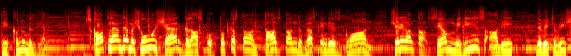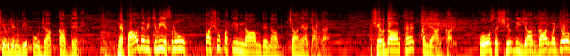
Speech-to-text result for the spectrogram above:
ਦੇਖਣ ਨੂੰ ਮਿਲਦੀਆਂ ਨੇ। ਸਕਾਟਲੈਂਡ ਦੇ ਮਸ਼ਹੂਰ ਸ਼ਹਿਰ Glasgow, Turkestan, Tashkent, West Indies ਗਵਾਨ ਸ਼੍ਰੀਲੰਕਾ ਸਿਯਮ ਮਹੀਸ ਆਦਿ ਦੇ ਵਿੱਚ ਵੀ ਸ਼ਿਵਲਿੰਗ ਦੀ ਪੂਜਾ ਕਰਦੇ ਨੇ। ਨੇਪਾਲ ਦੇ ਵਿੱਚ ਵੀ ਇਸ ਨੂੰ ਪਸ਼ੂਪਤੀ ਨਾਮ ਦੇ ਨਾਲ ਜਾਣਿਆ ਜਾਂਦਾ ਹੈ। ਸ਼ਿਵ ਦਾ ਅਰਥ ਹੈ ਕਲਿਆਣਕਾਰੀ। ਉਸ ਸ਼ਿਵ ਦੀ ਯਾਦਗਾਰ ਵਜੋਂ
